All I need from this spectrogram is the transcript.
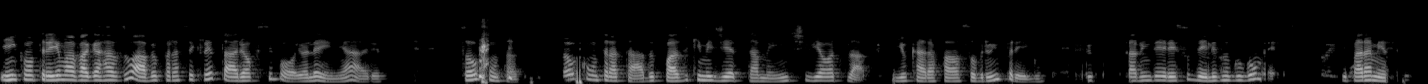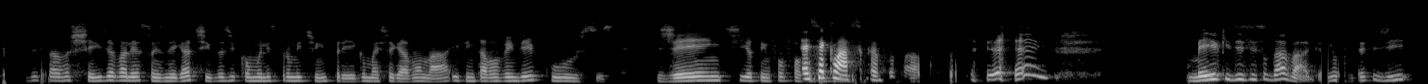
E encontrei uma vaga razoável para secretário office boy. Olha aí, minha área. Sou contratado, sou contratado quase que imediatamente via WhatsApp. E o cara fala sobre o emprego. Colocar o endereço deles no Google Maps. E para surpresa, estava cheio de avaliações negativas de como eles prometiam emprego, mas chegavam lá e tentavam vender cursos. Gente, eu tenho fofoca. Essa é clássica. Meio que desisto da vaga. Eu decidi,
